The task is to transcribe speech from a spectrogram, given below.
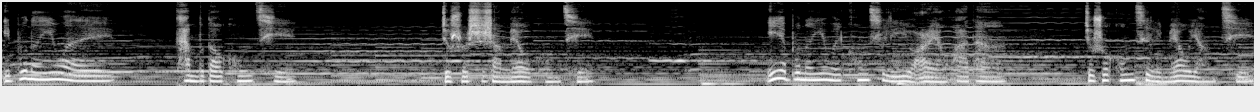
你不能因为看不到空气，就说世上没有空气；你也不能因为空气里有二氧化碳，就说空气里没有氧气。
